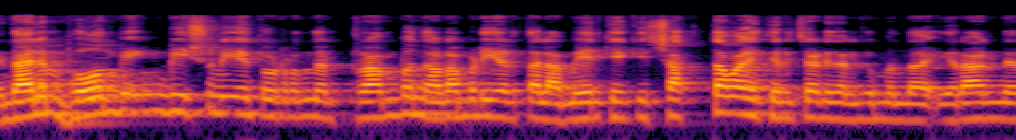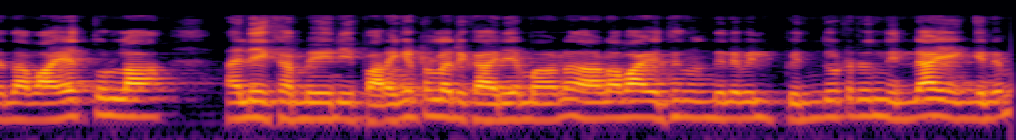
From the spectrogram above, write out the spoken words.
എന്തായാലും ബോംബിംഗ് ഭീഷണിയെ തുടർന്ന് ട്രംപ് നടപടിയെടുത്താൽ അമേരിക്കയ്ക്ക് ശക്തമായ തിരിച്ചടി നൽകുമെന്ന് ഇറാൻ നേതാവ് അയത്തുള്ള അലി ഖമേനി പറഞ്ഞിട്ടുള്ള ഒരു കാര്യമാണ്. ആണവായുധങ്ങൾ നിലവിൽ പിന്തുടരുന്നില്ല എങ്കിലും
